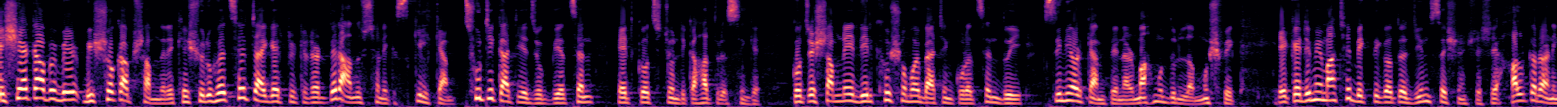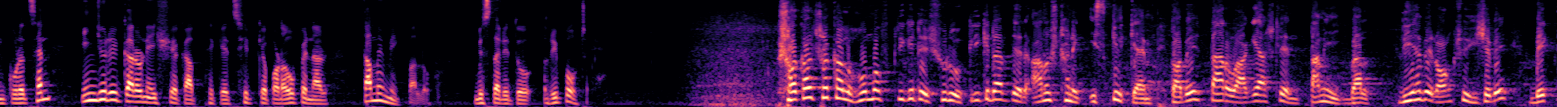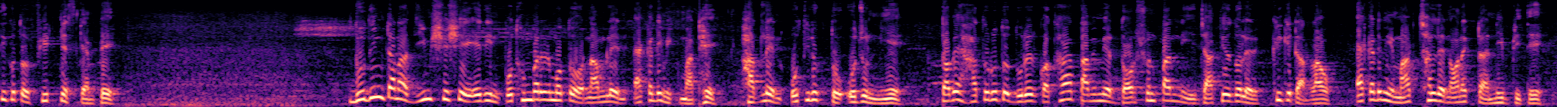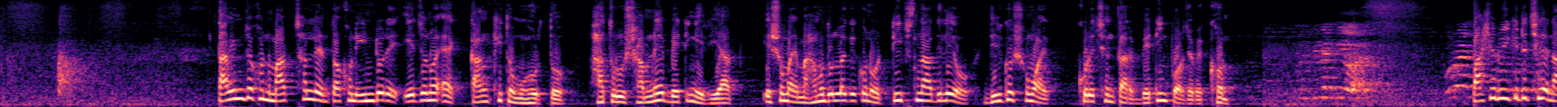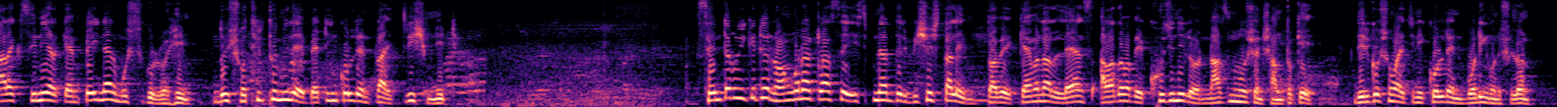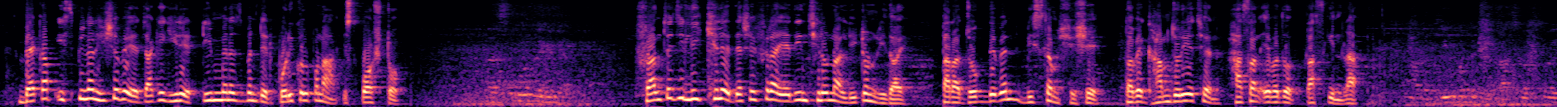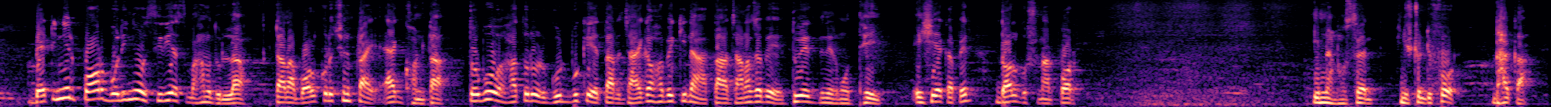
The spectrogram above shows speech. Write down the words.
Asia cup বিশ্বকাপ সামনে রেখে শুরু হয়েছে টাইগার ক্রিকেটারদের আনুষ্ঠানিক স্কিল ক্যাম্প। ছুটি কাটিয়ে যোগ দিয়েছেন head coach Chandika Hathurusingha কোচের সামনে দীর্ঘ সময় ব্যাটিং করেছেন দুই senior campaigner Mahmudullah Mushfiq. Academy মাঠে ব্যক্তিগত জিম সেশন শেষে হালকা রানিং করেছেন। ইঞ্জুরির কারণে এশিয়া কাপ থেকে ছিটকে পড়া ওপেনার তামিম ইকবালও। বিস্তারিত রিপোর্টে। সকাল সকাল হোম অফ ক্রিকেটে শুরু ক্রিকেটারদের আনুষ্ঠানিক স্কিল ক্যাম্প, তবে তারও আগে আসলেন তামিম ইকবাল। রিহাবের অংশ হিসেবে ব্যক্তিগত ফিটনেস ক্যাম্পে। দুদিন টানা জিম শেষে এদিন প্রথমবারের মতো নামলেন একাডেমিক মাঠে। হাঁটলেন অতিরিক্ত ওজন নিয়ে। তবে হাতুরু তো দূরের কথা, তামিমের দর্শন পাননি জাতীয় দলের ক্রিকেটাররাও। একাডেমি মাঠ ছাড়লেন অনেকটা নিবৃতে। তামিম যখন মাঠ ছাড়লেন, তখন ইনডোরে এ যেন এক কাঙ্ক্ষিত মুহূর্ত। হাতুরুর সামনে ব্যাটিংয়ে রিয়াদ। এ সময় মাহমুদুল্লাহকে কোনো টিপস না দিলেও দীর্ঘ সময় করেছেন তার ব্যাটিং পর্যবেক্ষণ। পাশের উইকেটে ছিলেন আরেক সিনিয়র ক্যাম্পেইনার মুশফিকুর রহিম। দুই সতীর্থ মিলে ব্যাটিং করলেন প্রায় ত্রিশ মিনিট। সেন্টার উইকেটের রঙ্গনার ক্লাসে স্পিনারদের বিশেষ তালিম, তবে ক্যামেরার ল্যান্স আলাদাভাবে খুঁজে নিল নাজমুল হোসেন শান্তকে। দীর্ঘ সময় তিনি করলেন বোলিং অনুশীলন। ব্যাকআপ স্পিনার হিসেবে যাকে ঘিরে টিম ম্যানেজমেন্টের পরিকল্পনা স্পষ্ট। ফ্রাঞ্চাইজি লিগ খেলে দেশে ফেরা এদিন ছিল না লিটন হৃদয়। তারা যোগ দেবেন বিশ্রাম শেষে। তবে ঘাম জড়িয়েছেন হাসান এবাদত তাসকিনরা। ব্যাটিংয়ের পর বোলিংয়েও সিরিয়াস মাহমুদুল্লাহ টানা বল করেছেন প্রায় এক ঘণ্টা। তবুও হাতুরুর গুডবুকে তার জায়গা হবে কিনা তা জানা যাবে দু এক দিনের মধ্যেই। এশিয়া কাপের দল ঘোষণার পর। Imran Hossain, news twenty Dhaka.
